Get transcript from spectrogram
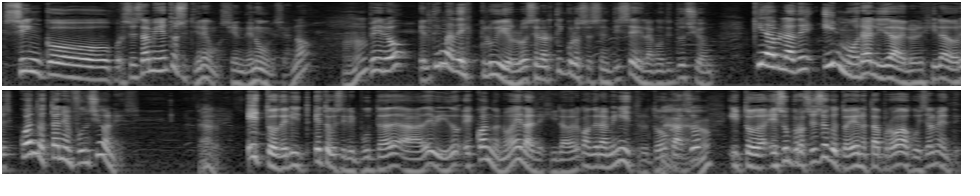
cinco procesamientos y tiene como 100 denuncias, ¿no? Pero el tema de excluirlo es el artículo 66 de la Constitución, que habla de inmoralidad de los legisladores cuando están en funciones. Claro. Esto, delito, esto que se le imputa a Debido es cuando no era legislador, cuando era ministro, en todo Claro. caso, y toda, es un proceso que todavía no está aprobado judicialmente.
